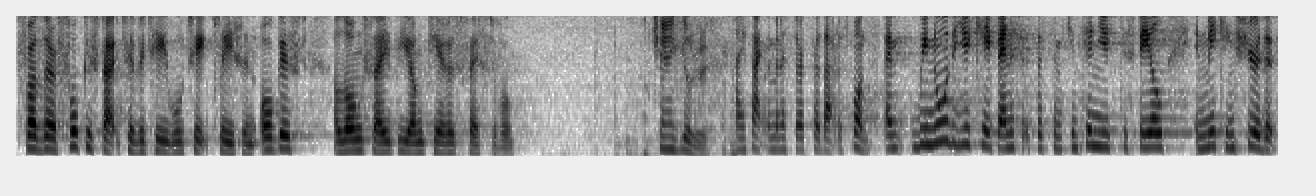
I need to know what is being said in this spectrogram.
Further focused activity will take place in August alongside the Young Carers Festival. Jenny Gilruth. I thank the Minister for that response. Um, we know the UK benefit system continues to fail in making sure that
